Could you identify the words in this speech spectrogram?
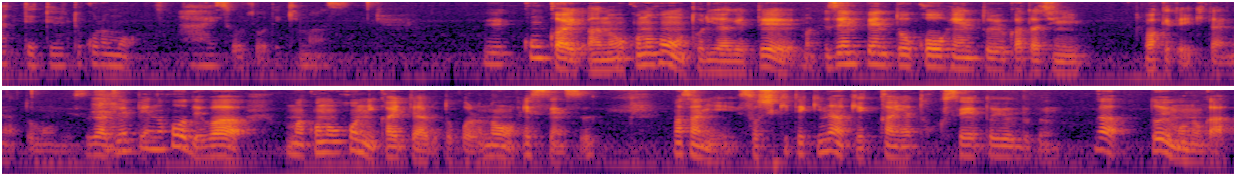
あってというところも、うん、はい、想像できます。で今回あのこの本を取り上げて前編と後編という形に分けていきたいなと思うんですが、前編の方では、まあ、この本に書いてあるところのエッセンスまさに組織的な欠陥や特性という部分がどういうものが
